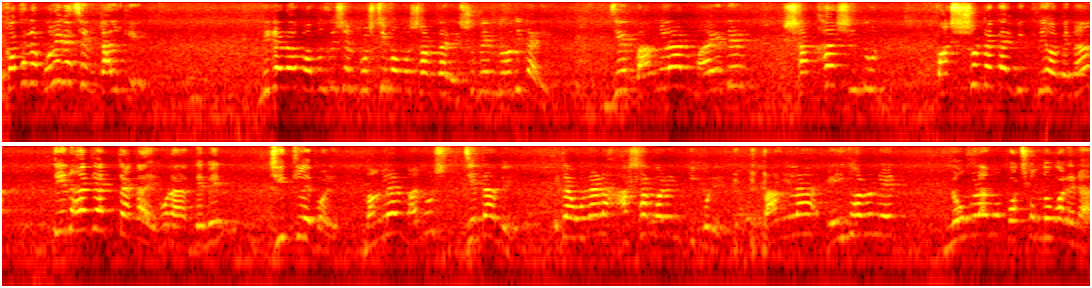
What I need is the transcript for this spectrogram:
এ কথাটা বলে গেছেন কালকে। লিডার অফ অপোজিশন পশ্চিমবঙ্গ সরকারের শুভেন্দু অধিকারী, যে বাংলার মায়েদের শাখা সিঁদুর পাঁচশো টাকায় বিক্রি হবে না, তিন হাজার টাকায় ওরা দেবেন, জিতলে পরে। বাংলার মানুষ জেতাবে, এটা ওনারা আশা করেন কি করে? বাংলা এই ধরনের নোংরামও পছন্দ করে না।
